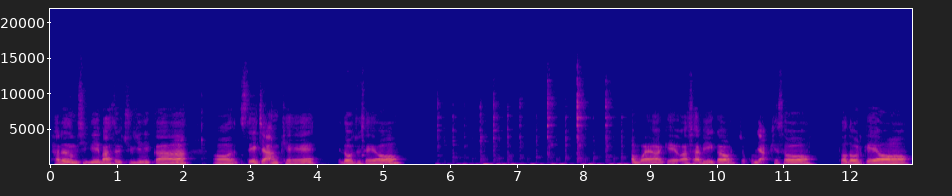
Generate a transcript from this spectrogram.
다른 음식이 맛을 죽이니까 어, 세지 않게 넣어주세요. 어, 뭐야 이게 와사비가 조금 약해서 더 넣을게요.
